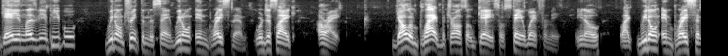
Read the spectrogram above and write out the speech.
gay and lesbian people, we don't treat them the same. We don't embrace them. We're just like, all right, y'all are black, but you're also gay, so stay away from me. You know, like we don't embrace them,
